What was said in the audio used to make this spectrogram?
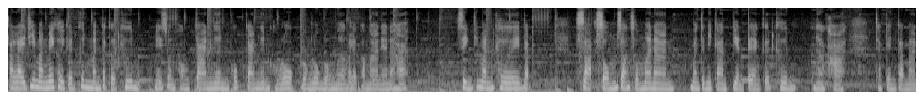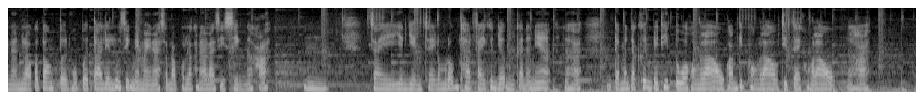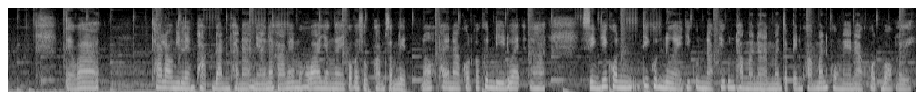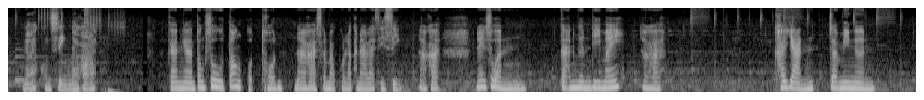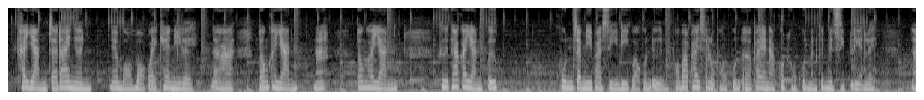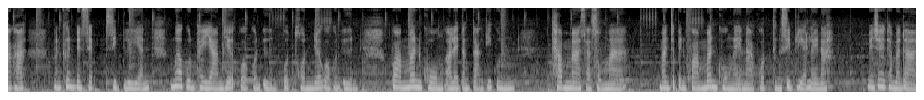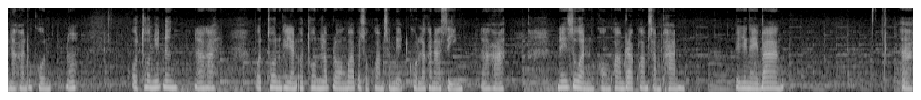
อะไรที่มันไม่เคยเกิดขึ้นมันจะเกิดขึ้นในส่วนของการเงินพบการเงินของโลกดวงโลกดวงเมืองอะไรประมาณเนี้ยนะคะ สิ่งที่มันเคยแบบสะสมสังสมมานาน มันจะมีการเปลี่ยนแปลงเกิดขึ้นนะคะ จะเป็นประมาณนั้นเราก็ต้องเปิดหูเปิดตาเรียนรู้สิ่งใหม่ๆนะสำหรับคนลัคนาราศีสิงห์นะคะ อืมใจเย็นๆ ใจล้มๆธาตุไฟขึ้นเยอะเหมือนกันนะเนี่ยนะคะ แต่มันจะขึ้นไปที่ตัวของเราความคิดของเราจิตใจของเรานะคะ แต่ว่า ถ้าเรามีแรงผลักดันขนาดเนี้ยนะคะ แม่หมอว่ายังไงก็ประสบความสำเร็จเนาะภายอนาคตก็ขึ้นดีด้วยนะคะ สิ่งที่คนที่คุณเหนื่อยที่คุณหนักที่คุณทำมานาน มันจะเป็นความมั่นคงในอนาคตบอกเลยนะคนสิงห์นะคะ การงานต้องสู้ต้องอดทนนะคะสำหรับคนลัคนาราศีสิงห์นะคะ ในส่วนการเงินดีไหมนะคะ ขยันจะมีเงิน ขยันจะได้เงิน แม่หมอบอกไว้แค่นี้เลยนะคะ ต้องขยันนะ ต้องขยัน คือถ้าขยันปุ๊บ คุณจะมีภาษีดีกว่าคนอื่น เพราะว่าไพ่สรุปของคุณเออไพ่อนาคตของคุณมันขึ้นเป็น 10 เหรียญเลยนะคะ มันขึ้นเป็นสิบสิบเหรียญ เมื่อคุณพยายามเยอะกว่าคนอื่น อดทนเยอะกว่าคนอื่น ความมั่นคงอะไรต่างๆ ที่คุณทำมาสะสมมา มันจะเป็นความมั่นคงในอนาคตถึง 10 เหรียญเลยนะ ไม่ใช่ธรรมดานะคะทุกคนเนาะอดทนนิดนึงนะคะ อดทนขยันอดทนรับรองว่าประสบความสำเร็จคนลัคนาสิงห์นะคะ ในส่วนของความรักความสัมพันธ์ เป็นยังไงบ้างอะ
